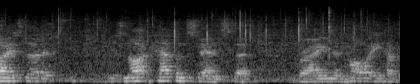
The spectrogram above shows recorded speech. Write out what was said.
realize that it is not happenstance that Brian and Holly have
